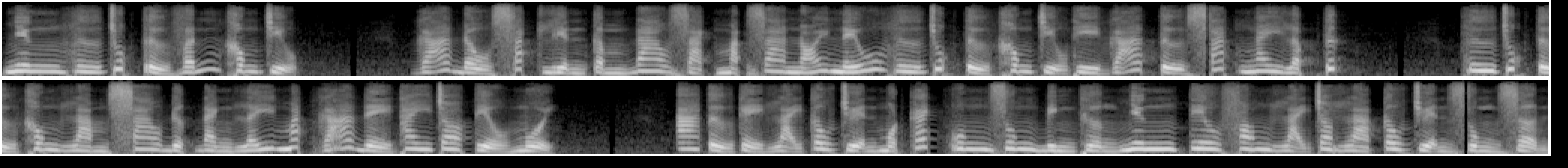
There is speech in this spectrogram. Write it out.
nhưng hư trúc tử vẫn không chịu. Gã đầu sắt liền cầm đao rạch mặt ra nói nếu hư trúc tử không chịu thì gã tự sát ngay lập tức. Hư trúc tử không làm sao được đành lấy mắt gã để thay cho tiểu muội. A tử kể lại câu chuyện một cách ung dung bình thường nhưng tiêu phong lại cho là câu chuyện rùng rợn.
